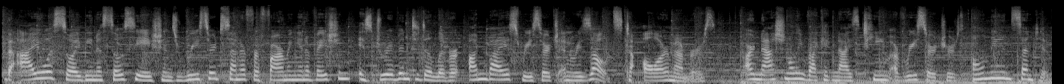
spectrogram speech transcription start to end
The Iowa Soybean Association's Research Center for Farming Innovation is driven to deliver unbiased research and results to all our members. Our nationally recognized team of researchers' only incentive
